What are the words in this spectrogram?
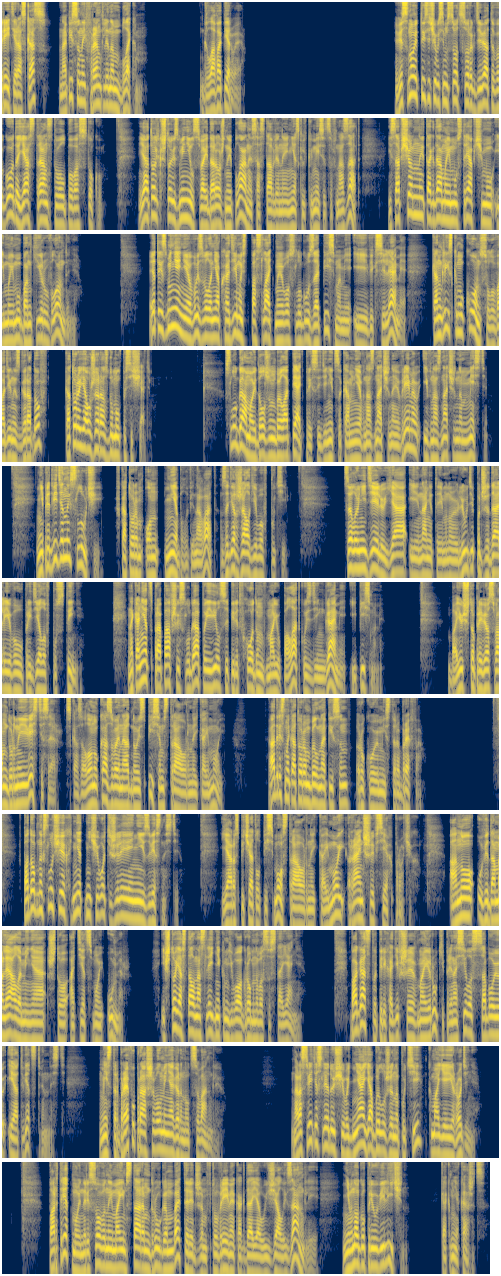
Третий рассказ, написанный Фрэнклином Блэком. Глава первая. Весной 1849 года я странствовал по Востоку. Я только что изменил свои дорожные планы, составленные несколько месяцев назад, и сообщенные тогда моему стряпчему и моему банкиру в Лондоне. Это изменение вызвало необходимость послать моего слугу за письмами и векселями к английскому консулу в один из городов, который я уже раздумал посещать. Слуга мой должен был опять присоединиться ко мне в назначенное время и в назначенном месте. Непредвиденный случай, в котором он не был виноват, задержал его в пути. Целую неделю я и нанятые мною люди поджидали его у пределов пустыни. Наконец, пропавший слуга появился перед входом в мою палатку с деньгами и письмами. «Боюсь, что привез вам дурные вести, сэр», — сказал он, указывая на одно из писем с траурной каймой, адрес на котором был написан рукой мистера Брефа. В подобных случаях нет ничего тяжелее неизвестности. Я распечатал письмо с траурной каймой раньше всех прочих. Оно уведомляло меня, что отец мой умер, и что я стал наследником его огромного состояния. Богатство, переходившее в мои руки, приносило с собою и ответственность. Мистер Бреф упрашивал меня вернуться в Англию. На рассвете следующего дня я был уже на пути к моей родине. Портрет мой, нарисованный моим старым другом Беттериджем в то время, когда я уезжал из Англии, немного преувеличен как мне кажется.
